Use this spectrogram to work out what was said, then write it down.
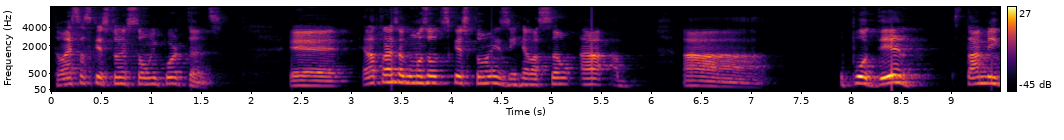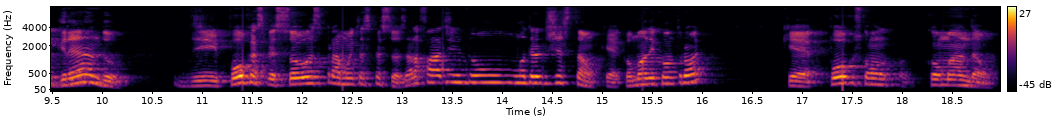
Então essas questões são importantes. É, ela traz algumas outras questões em relação a, a o poder está migrando de poucas pessoas para muitas pessoas. Ela fala de, de, um modelo de gestão, que é comando e controle, que é poucos com, comandam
